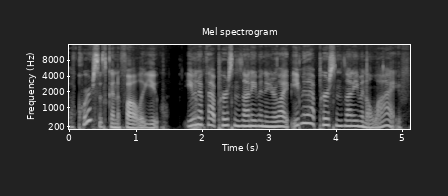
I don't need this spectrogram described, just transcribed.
of course it's going to follow you. Even Yeah. if that person's not even in your life, even that person's not even alive.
